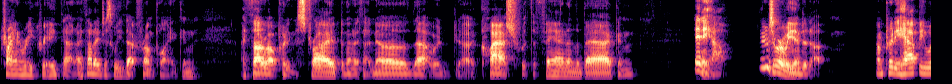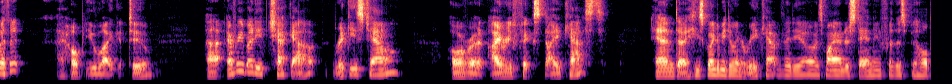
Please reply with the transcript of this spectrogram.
try and recreate that. I thought I'd just leave that front blank. And I thought about putting a stripe, and then I thought, no, that would uh, clash with the fan in the back. And anyhow, here's where we ended up. I'm pretty happy with it. I hope you like it too. Uh, everybody, check out Ricky's channel over at Irie Fix Diecast. And uh, he's going to be doing a recap video, is my understanding for this build.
